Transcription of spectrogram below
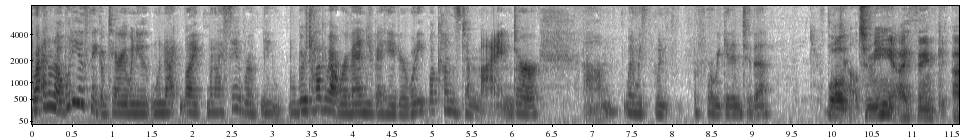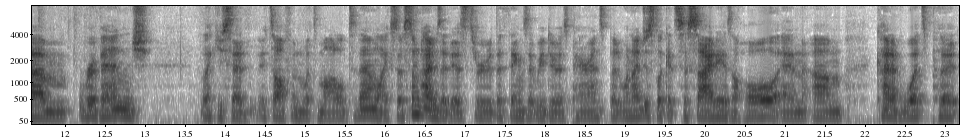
I don't know. What do you think of Terry when you when I like when I say you know, we're talking about revenge behavior? What do you, what comes to mind, or um, when we when before we get into the well, to me, I think um, revenge, like you said, it's often what's modeled to them. Like so, sometimes it is through the things that we do as parents. But when I just look at society as a whole and um, kind of what's put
